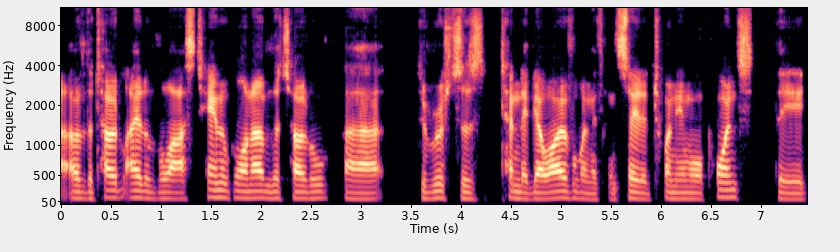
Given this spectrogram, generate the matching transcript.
uh, over the total. Eight of the last 10 have gone over the total. Uh, the Roosters tend to go over when they've conceded 20 or more points. The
